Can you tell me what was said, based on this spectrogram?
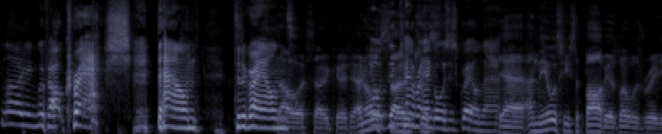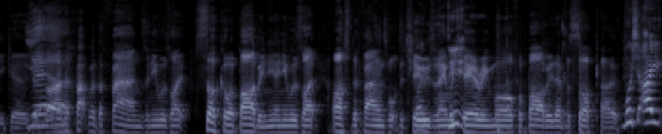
flying without crash down to the ground. That was so good, and also the camera just- angle was just great on that. Yeah, and the also use of Barbie as well was really good. And, Yeah. like, and the fact with the fans, and he was like Socko or Barbie, and he, was like asking the fans what to choose, and they were you- cheering more for Barbie than for Socko. Which I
